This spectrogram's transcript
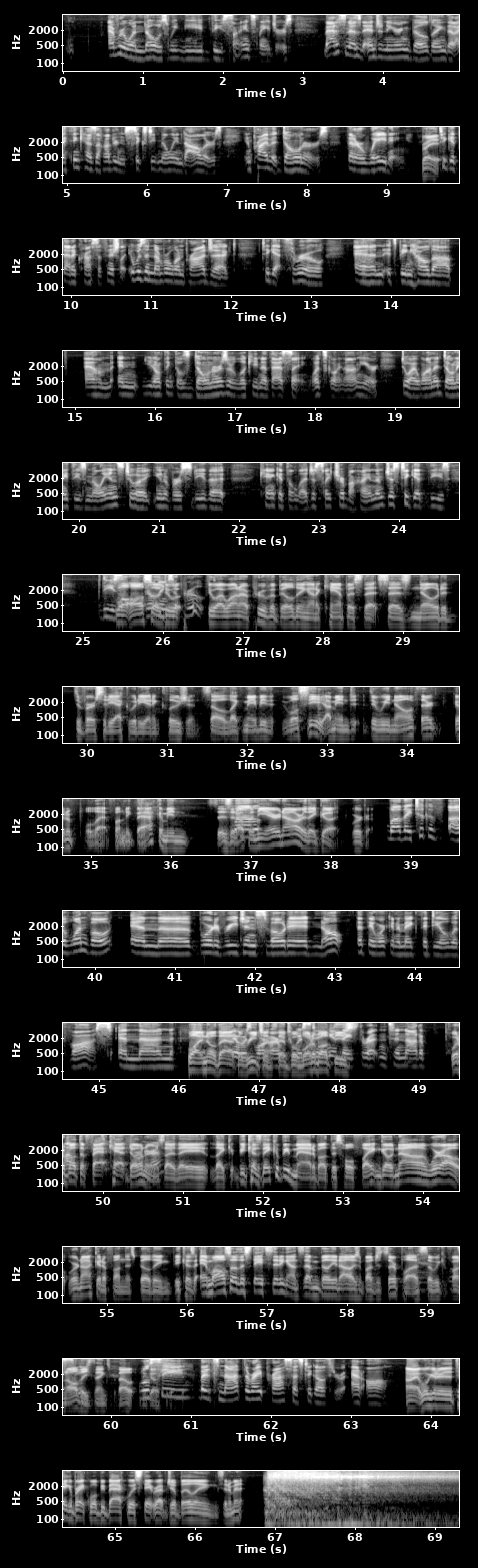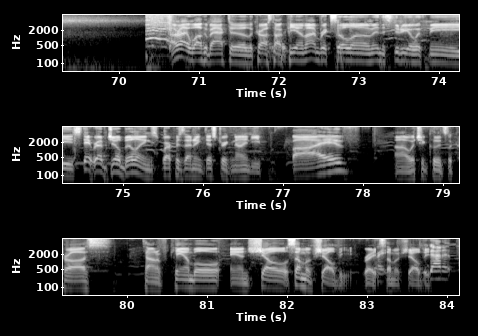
Everyone knows we need these science majors. Madison has an engineering building that I think has 160 million dollars in private donors that are waiting Right. to get that across the finish line. It was the number one project to get through, and it's being held up. Um, and you don't think those donors are looking at that saying, "What's going on here? Do I want to donate these millions to a university that can't get the legislature behind them just to get these these well also buildings do approved?" do I want to approve a building on a campus that says no to diversity, equity, and inclusion? So like maybe we'll see. I mean, do we know if they're going to pull that funding back? I mean, is it up in the air now? Or are they good? We're good. Well, they took a, uh, one vote, and the Board of Regents voted no, that they weren't going to make the deal with Vos. And then Well, I know that the regents did, but what about and they these? threatened to not. What about the fat cat donors? Are they like because they could be mad about this whole fight and go, "No, we're out. We're not going to fund this building because." And also, the state's sitting on seven billion dollars in budget surplus, so we can we'll fund all see. these things without. We'll see, but it's not the right process to go through at all. All right, we're going to take a break. We'll be back with State Rep Jill Billings in a minute. All right, welcome back to La Crosse Talk PM. I'm Rick Solem in the studio with me, State Rep Jill Billings, representing District 95, uh, which includes La Crosse, town of Campbell, and Shell, some of Shelby, right? Right. Some of Shelby You got it.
